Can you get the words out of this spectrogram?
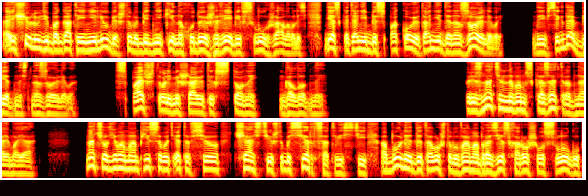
А еще люди богатые не любят, чтобы бедняки на худой жребий вслух жаловались. Дескать, они беспокоят, они да назойливы. Да и всегда бедность назойлива. Спать, что ли, мешают их стоны голодные. Признательно вам сказать, родная моя, начал я вам описывать это все частью, чтобы сердце отвести, а более для того, чтобы вам образец хорошего слогу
